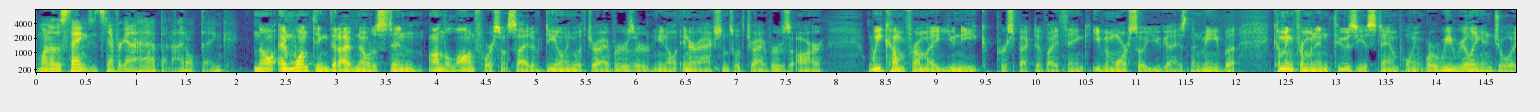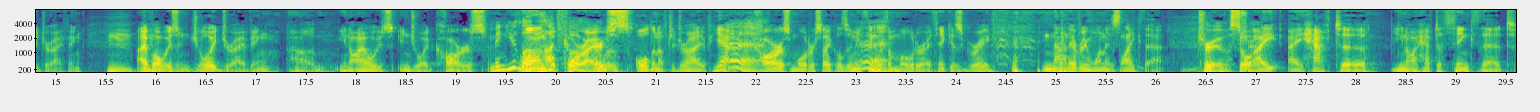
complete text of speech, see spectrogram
one of those things. It's never going to happen. I don't think. No, and one thing that I've noticed in on the law enforcement side of dealing with drivers or you know interactions with drivers are we come from a unique perspective. I think even more so you guys than me, but coming from an enthusiast standpoint where we really enjoy driving. Hmm, I've always enjoyed driving. Um, you know, I always enjoyed cars. I mean, you love long hot before I was old enough to drive. Yeah, Yeah. cars, motorcycles, anything Yeah. with a motor, I think is great. Not everyone is like that. True. So true. I, I have to, you know, I have to think that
